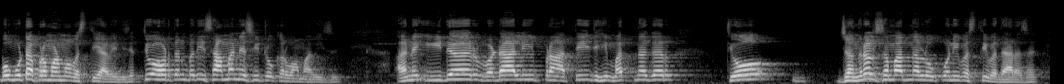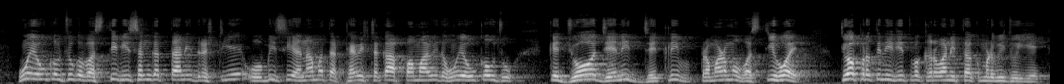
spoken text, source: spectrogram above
બહુ મોટા પ્રમાણમાં વસ્તી આવેલી છે. તેઓ હર્તન બધી સામાન્ય સીટો કરવામાં આવી છે. અને ઈડર, વડાલી, પ્રાંતિજ, હિંમતનગર, તેઓ જનરલ સમાજના લોકોની વસ્તી વધારે છે. હું એવું કહું છું કે વસ્તી વિસંગતતાની દ્રષ્ટિએ ઓબીસી અનામત અઠ્યાવીસ ટકા આપવામાં આવી તો હું એવું કહું છું કે જો જેની જેટલી પ્રમાણમાં વસ્તી હોય, તેઓ પ્રતિનિધિત્વ કરવાની તક મળવી જોઈએ.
